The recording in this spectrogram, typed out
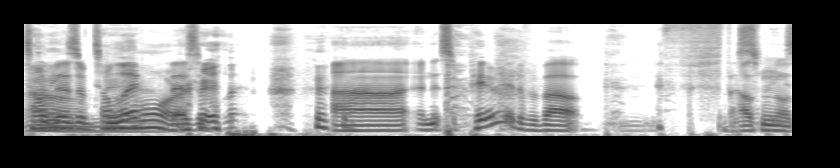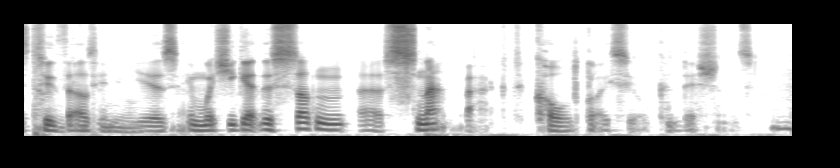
So me- there's a tell me blip. more. There's a blip. uh, and it's a period of about thousand or two thousand years, yeah. in which you get this sudden uh, snapback to cold glacial conditions. Hmm.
